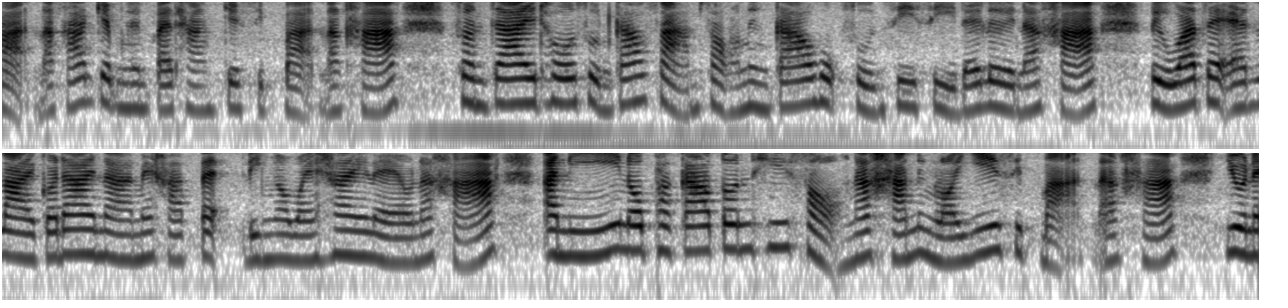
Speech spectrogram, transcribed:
บาทนะคะ เก็บเงินปลายทาง 70 บาทนะคะ สนใจโทร 0932196044 ได้เลยนะคะ หรือว่าจะแอดไลน์ก็ได้นะไหมคะ แปะลิงก์เอาไว้ให้แล้วนะคะ อันนี้นพเก้าต้นที่ 2 นะคะ 120 บาทนะคะ อยู่ใน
